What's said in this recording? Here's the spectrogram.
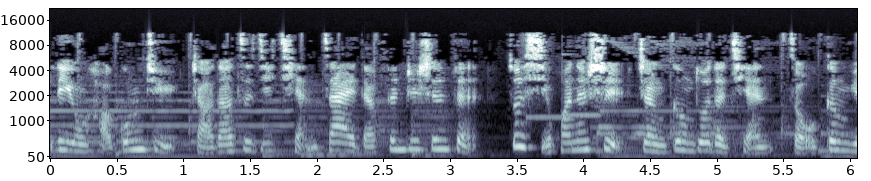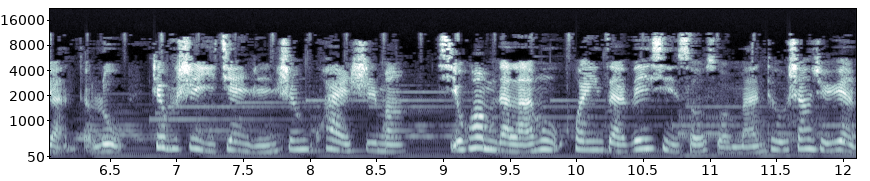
利用好工具，找到自己潜在的分支身份。做喜欢的事，挣更多的钱，走更远的路，这不是一件人生快事吗？喜欢我们的栏目，欢迎在微信搜索“馒头商学院”，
